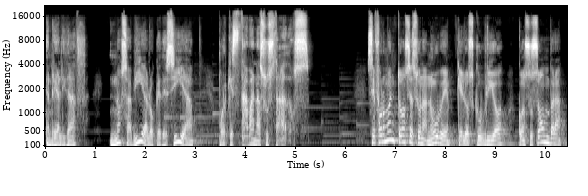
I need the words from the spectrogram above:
En realidad, no sabía lo que decía porque estaban asustados. Se formó entonces una nube que los cubrió con su sombra,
